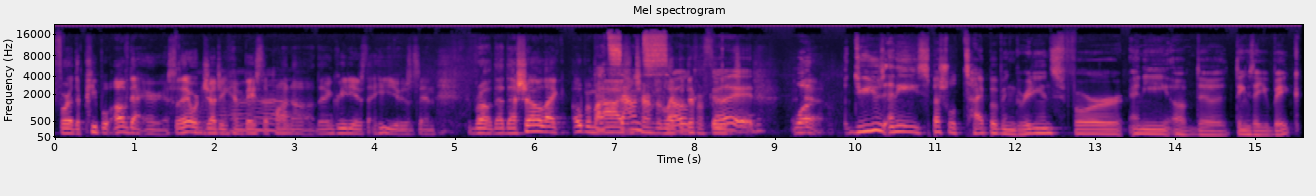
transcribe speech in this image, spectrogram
for the people of that area. So they were judging him based upon uh, the ingredients that he used, and bro, that that show like opened my That eyes in terms of like the so different foods. Good. What Yeah. do you use any special type of ingredients for any of the things that you bake?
